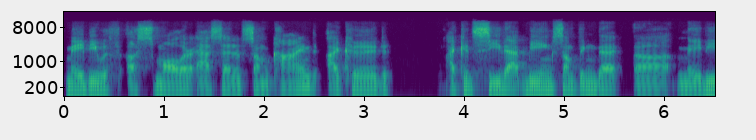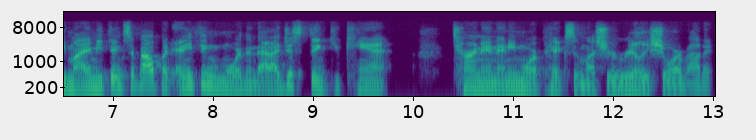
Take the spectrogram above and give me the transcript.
Maybe with a smaller asset of some kind, I could, I could see that being something that uh, maybe Miami thinks about. But anything more than that, I just think you can't turn in any more picks unless you're really sure about it.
